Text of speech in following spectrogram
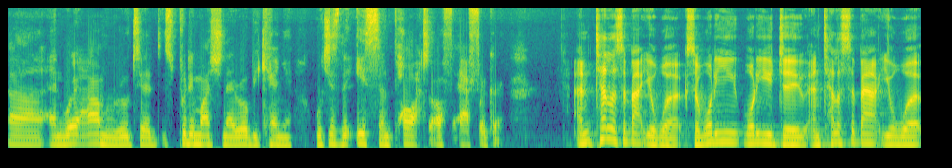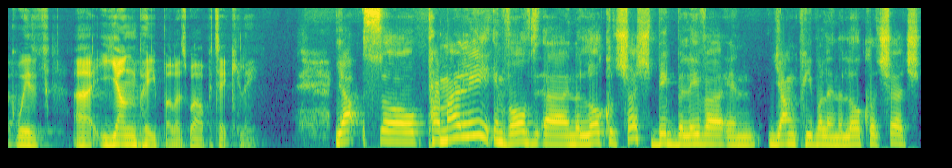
uh, and where I'm rooted, it's pretty much Nairobi, Kenya, which is the eastern part of Africa. And tell us about your work. So what do you what do you do? And tell us about your work with uh, young people as well, particularly. Yeah, so primarily involved uh, in the local church, big believer in young people in the local church.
